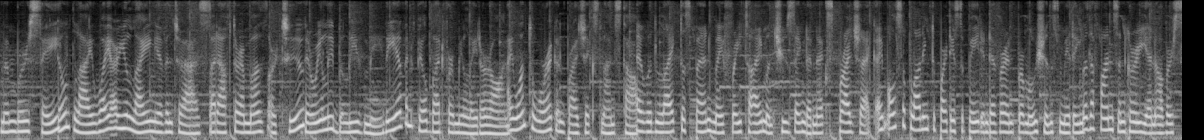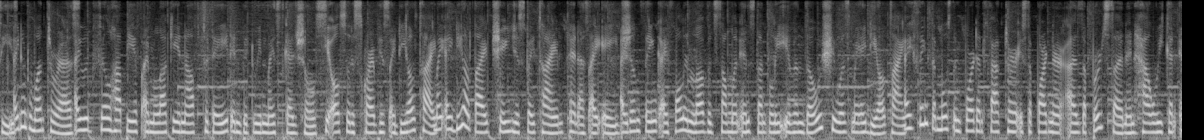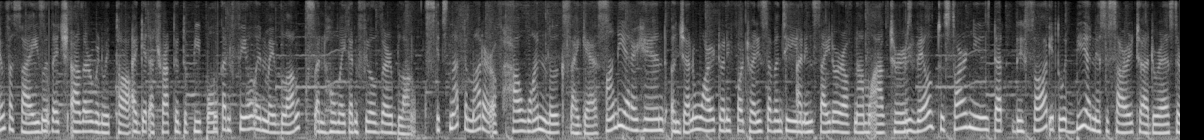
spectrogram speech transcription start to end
members say, Don't lie, why are you lying even to us? But after a month or two, they really believe me. They even feel bad for me later on. I want to work on projects non-stop. I would like to spend my free time on choosing the next project. I'm also planning to participate in different promotions meetings with the fans in Korea and overseas. I don't want to rest. I would feel happy if I'm lucky enough to date in between my schedules. He also described his ideal type. My ideal type changes by time and as I age. I don't think I fall in love with someone instantly even though she was my ideal type. I think the most important factor is the partner as a person and how we can emphasize with each other when we talk. I get attracted to people who can fill in my blanks and whom I can fill their blanks. It's not a matter of how one looks, I guess. On the other hand, on January 24, 2017, an insider of Namoo Actors revealed to Star News that they thought it would be unnecessary to address the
